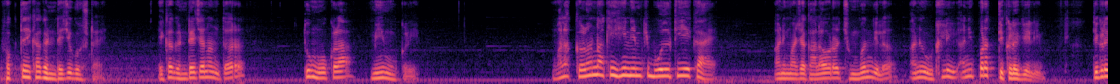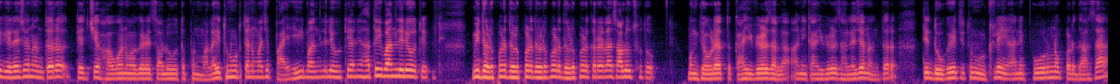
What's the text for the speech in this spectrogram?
फक्त एका घंटेची गोष्ट आहे. एका घंटेच्या नंतर तू मोकळा मी मोकळी. मला कळलं ना की ही नेमकी बोलती आहे काय. आणि माझ्या गालावर चुंबन दिलं आणि उठली आणि परत तिकडे गेली. तिकडे गेल्याच्यानंतर त्याचे हवन वगैरे चालू होतं पण मला इथून उठताना माझे पायही बांधलेले होते आणि हातही बांधलेले होते. मी धडपड धडपड धडपड धडपड करायला चालूच होतो. मग तेवढ्यात काही वेळ झाला आणि काही वेळ झाल्याच्यानंतर ते दोघेही तिथून उठले आणि पूर्ण पडदा असा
